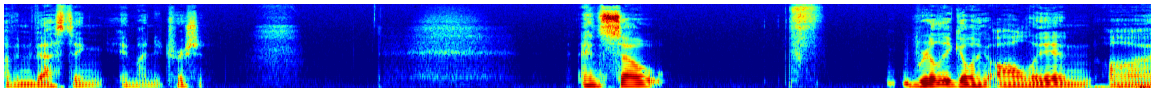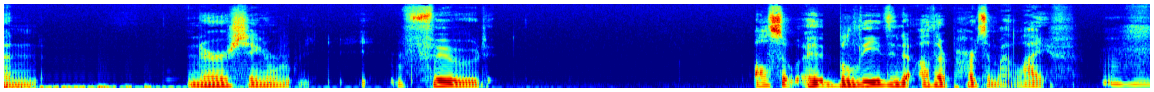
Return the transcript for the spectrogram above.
of investing in my nutrition. And so really going all in on nourishing food also it bleeds into other parts of my life. Mm-hmm.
